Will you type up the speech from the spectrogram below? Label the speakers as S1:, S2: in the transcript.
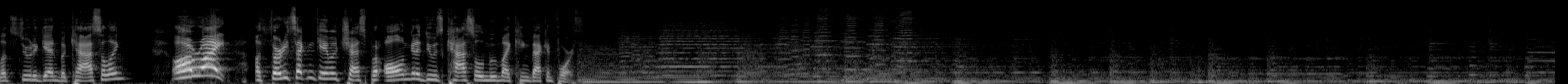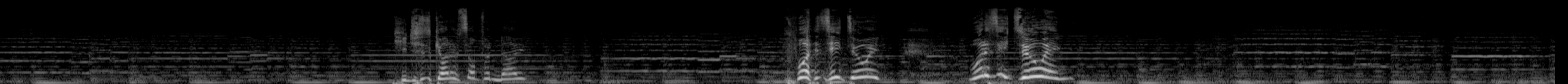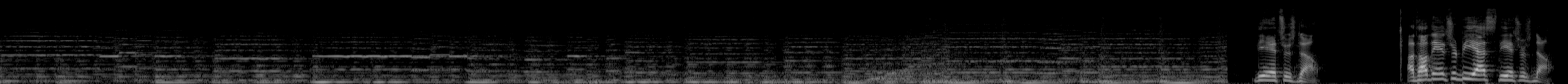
S1: Let's do it again, but castling. All right, a 30 second game of chess, but all I'm to do is castle and move my king back and forth. He just got himself a knight. What is he doing? What is he doing? The answer is no. I thought the answer would be yes. The answer is no.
